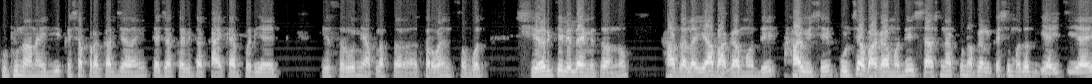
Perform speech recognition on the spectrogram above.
कुठून आणायची कशा प्रकारची आणायची त्याच्याकरिता काय काय पर्याय आहेत हे सर्व मी आपला सर्वांसोबत शेअर केलेला आहे मित्रांनो. हा झाला या भागामध्ये हा विषय पुढच्या भागामध्ये शासनाकडून आपल्याला कशी मदत घ्यायची आहे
